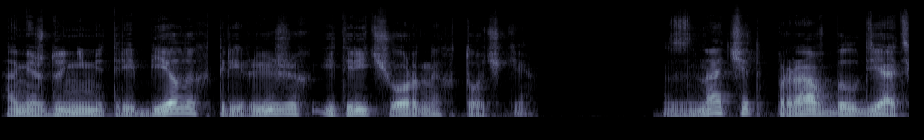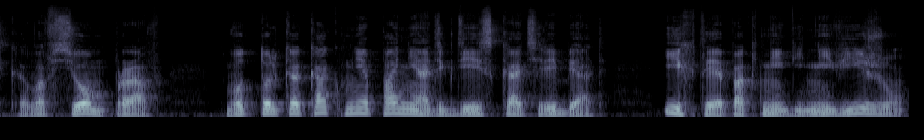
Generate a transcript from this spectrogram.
а между ними три белых, три рыжих и три черных точки. Значит, прав был дядька, во всем прав. Вот только как мне понять, где искать ребят? Их-то я по книге не вижу.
